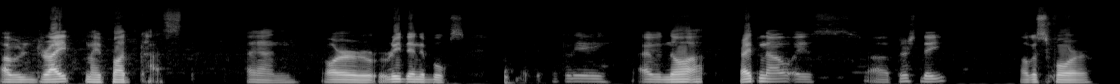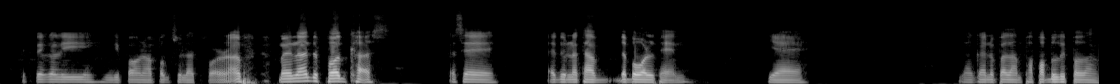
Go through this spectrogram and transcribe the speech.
I will write my podcast. Ayan. Or read any books. Technically, I will know right now is uh, Thursday, August 4. Technically, hindi pa ako nakapagsulat for uh, my another podcast kasi I do not have the ball pen. Yeah. Nagano pa lang, papabili pa lang.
